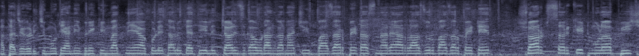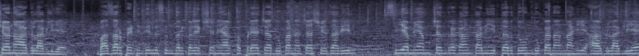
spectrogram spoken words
आताच्या घडीची मोठी आणि ब्रेकिंग बातमी आहे. अकोले तालुक्यातील चाळीसगाव डांगणाची बाजारपेठ असणाऱ्या राजूर बाजारपेठेत शॉर्ट सर्किटमुळं भीषण आग लागली आहे. बाजारपेठेतील सुंदर कलेक्शन या कपड्याच्या दुकानाच्या शेजारील सी एम एम चंद्रकांत आणि इतर दोन दुकानांना ही आग लागली आहे.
